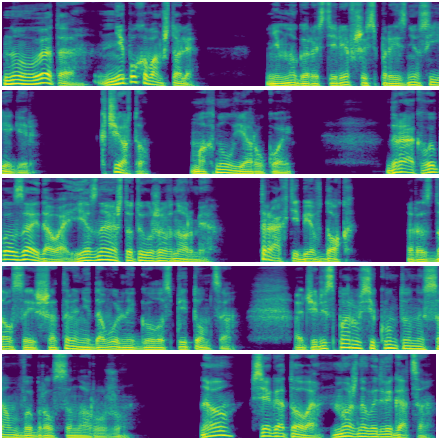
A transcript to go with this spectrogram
«Ну, это, не пуха вам, что ли?» Немного растерявшись, произнес егерь. «К черту!» – махнул я рукой. «Драк, выползай давай, я знаю, что ты уже в норме». «Трах тебе в док!» – раздался из шатра недовольный голос питомца, а через пару секунд он и сам выбрался наружу. «Ну, все готовы, можно выдвигаться»,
